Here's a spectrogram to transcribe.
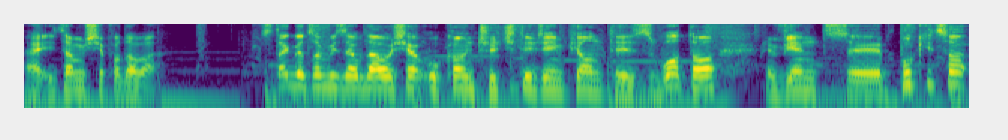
e, i to mi się podoba. Z tego co widzę udało się ukończyć tydzień piąty złoto, więc y, póki co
